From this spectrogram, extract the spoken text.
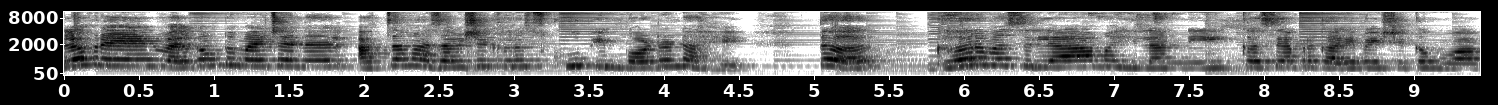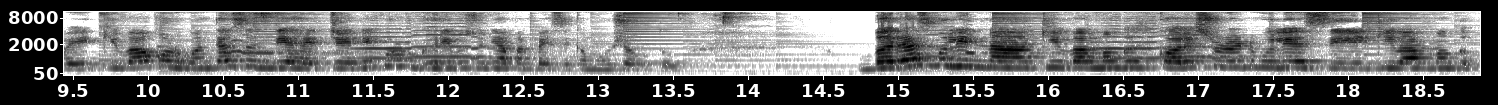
Hello friend welcome to my channel आजचा माझा विषय खरंच खूप इम्पॉर्टंट आहे. तर घर बसल्या महिलांनी कशा प्रकारे पैसे कमवावे किंवा कोणकोणत्या संधी आहेत जेणेकरून घरी बसूनही आपण पैसे कमवू शकतो? बऱ्याच मुलींना किंवा मग कॉलेज स्टुडंट मुली असतील किंवा मग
